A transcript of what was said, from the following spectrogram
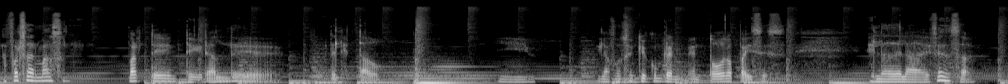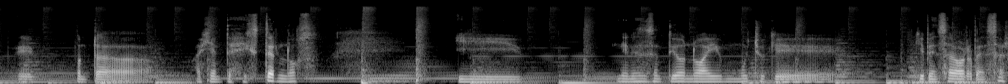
Las Fuerzas Armadas son parte integral del Estado la función que cumplen en todos los países es la de la defensa eh, contra agentes externos. Y en ese sentido no hay mucho que, que pensar o repensar.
